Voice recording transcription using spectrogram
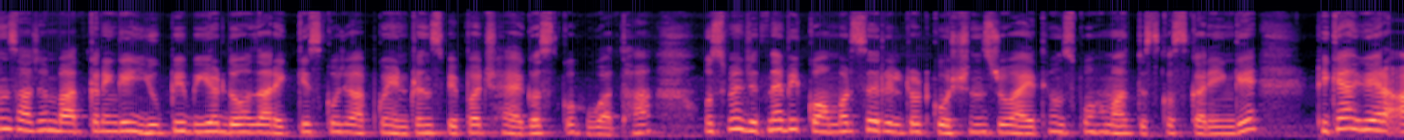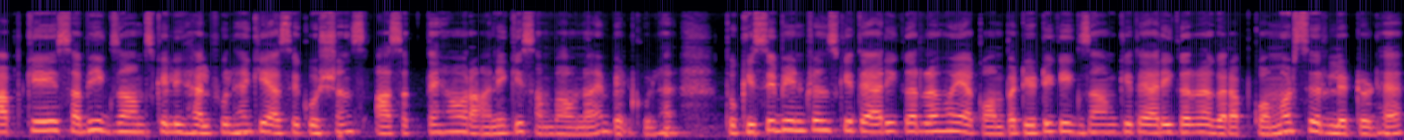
फ्रेंड्स, आज हम बात करेंगे यूपी बीएड 2021 को जो आपको एंट्रेंस पेपर 6 अगस्त को हुआ था उसमें जितने भी कॉमर्स से रिलेटेड क्वेश्चंस जो आए थे उसको हम आज डिस्कस करेंगे। ठीक है? ये आपके सभी एग्ज़ाम्स के लिए हेल्पफुल हैं कि ऐसे क्वेश्चंस आ सकते हैं और आने की संभावनाएँ बिल्कुल हैं। तो किसी भी एंट्रेंस की तैयारी कर रहे हो या कॉम्पिटिटिव एग्ज़ाम की तैयारी कर रहे हैं अगर आप कॉमर्स से रिलेटेड है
